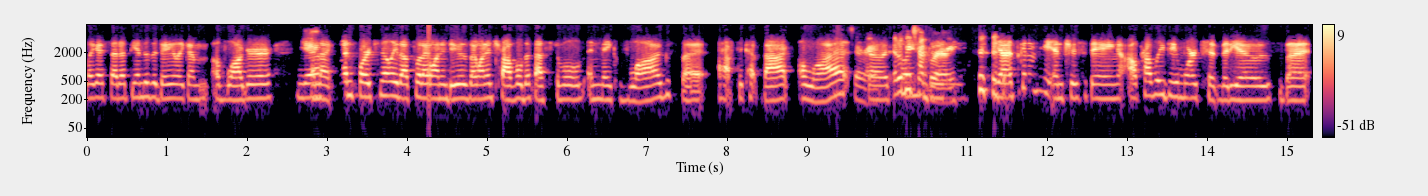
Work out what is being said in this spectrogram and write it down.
like I said, at the end of the day, like I'm a vlogger Yeah. and I, unfortunately that's what I want to do is I want to travel to festivals and make vlogs, but I have to cut back a lot. That's all right. So It'll be going to temporary. yeah, it's gonna be interesting. I'll probably do more tip videos, but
